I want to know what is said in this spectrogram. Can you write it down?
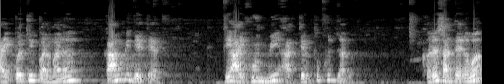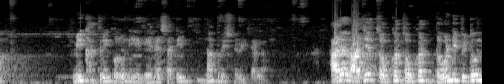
ऐपतीप्रमाणे काम मी देत्यात. ते ऐकून मी अत्यंत खुश झालो. खरं सांगताय ना व? मी खात्री करून घेण्यासाठी पुन्हा प्रश्न विचारला. अरे राजे चौका चौकात दवंडी पिटून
